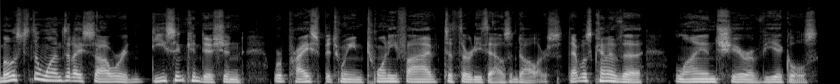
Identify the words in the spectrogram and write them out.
most of the ones that I saw were in decent condition were priced between twenty-five to thirty thousand dollars. That was kind of the lion's share of vehicles,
